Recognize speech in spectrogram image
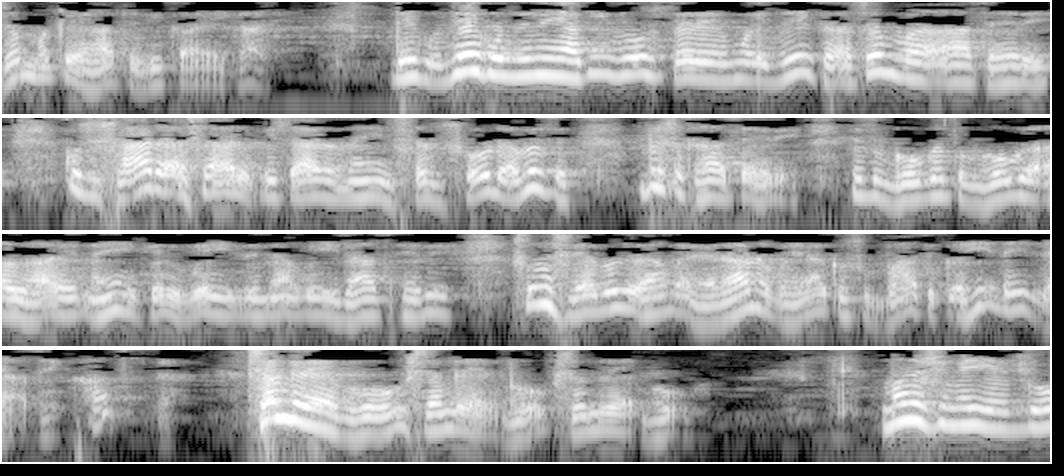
जम के हाथ दिखाएगा देखो देखो दुनिया की दोस्त तेरे मुझे देख असंभव रे कुछ सार असार विचार नहीं, सर छोड़ अमृत विष खाते रे तो भोग तो भोग अघारे नहीं, फिर वही दिन वही रात है रे सुन से राम हैरान भया, कुछ बात कही नहीं जाते संग्रह भोग संग्रह भोग संग्रह भोग। मनुष्य में ये दो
